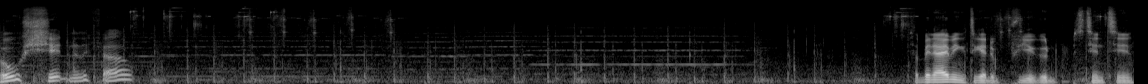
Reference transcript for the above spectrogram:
Oh shit, nearly fell. So I've been aiming to get a few good stints in.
